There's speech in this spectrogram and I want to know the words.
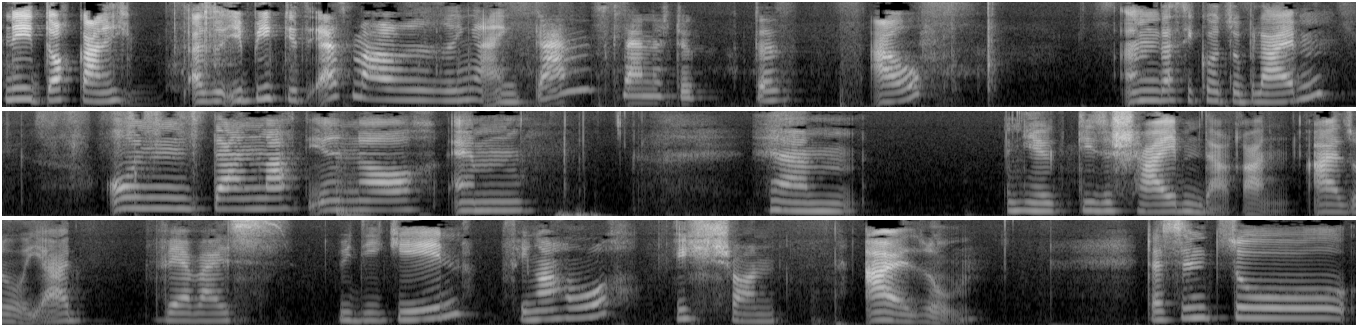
nee, doch gar nicht. Also ihr biegt jetzt erstmal eure Ringe ein ganz kleines Stück das auf, ähm, dass sie kurz so bleiben. Und dann macht ihr noch ähm, ähm, hier diese Scheiben daran. Also ja, wer weiß, wie die gehen. Finger hoch. Ich schon. Also, das sind so,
